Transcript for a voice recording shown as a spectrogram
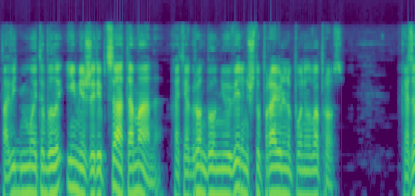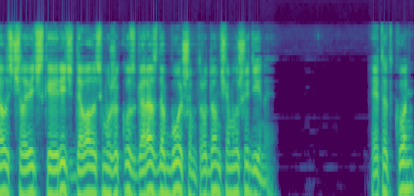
По-видимому, это было имя жеребца-атамана, хотя Грон был не уверен, что правильно понял вопрос. Казалось, человеческая речь давалась мужику с гораздо большим трудом, чем лошадиная. Этот конь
